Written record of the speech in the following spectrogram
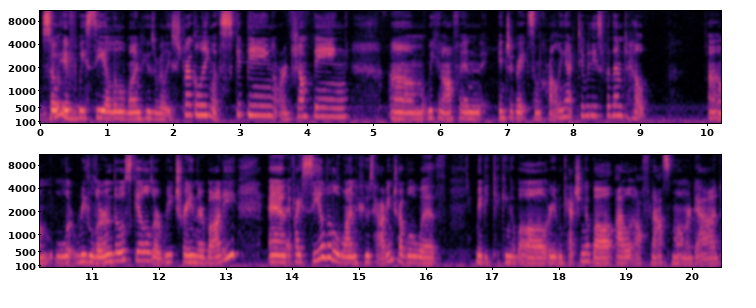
So if we see a little one who's really struggling with skipping or jumping, um, we can often integrate some crawling activities for them to help um, le- relearn those skills or retrain their body. And if I see a little one who's having trouble with maybe kicking a ball or even catching a ball, I'll often ask mom or dad,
